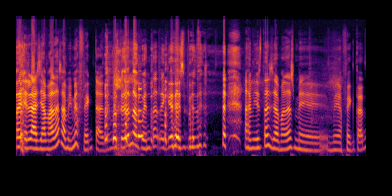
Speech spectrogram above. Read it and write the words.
eh, las llamadas a mí me afectan. ¿eh? Me estoy dando cuenta de que después de... A mí estas llamadas me, me afectan.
